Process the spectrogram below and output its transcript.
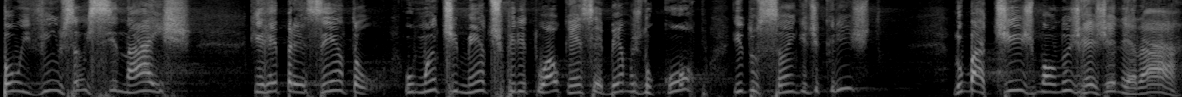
Pão e vinho são os sinais que representam o mantimento espiritual que recebemos do corpo e do sangue de Cristo. No batismo, ao nos regenerar,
